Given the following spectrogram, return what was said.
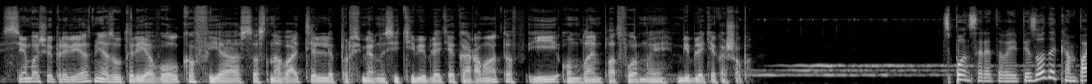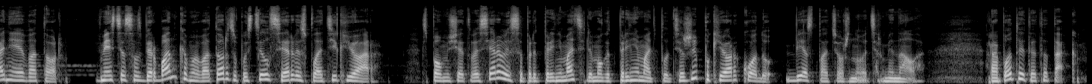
Всем большой привет, меня зовут Илья Волков, я сооснователь парфюмерной сети Библиотека ароматов и онлайн-платформы Библиотека Шоп. Спонсор этого эпизода – компания «Эватор». Вместе со Сбербанком «Эватор» запустил сервис «Плати QR». С помощью этого сервиса предприниматели могут принимать платежи по QR-коду без платежного терминала. Работает это так –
